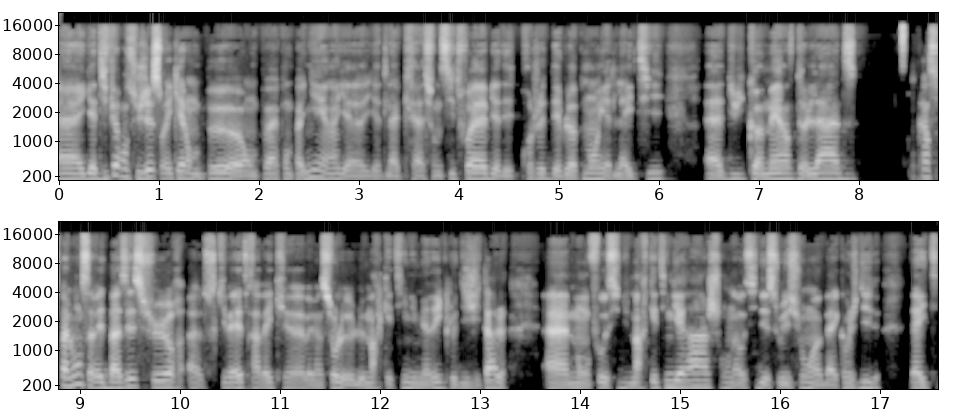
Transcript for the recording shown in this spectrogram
Euh, il y a différents sujets sur lesquels on peut, euh, on peut accompagner. Hein. Il, y a, de la création de sites web, il y a des projets de développement, il y a de l'IT, du e-commerce, de l'ADS. Principalement, ça va être basé sur euh, tout ce qui va être avec, euh, bah, bien sûr, le, marketing numérique, le digital. Mais on fait aussi du marketing RH. On a aussi des solutions, bah, comme je dis, d'IT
